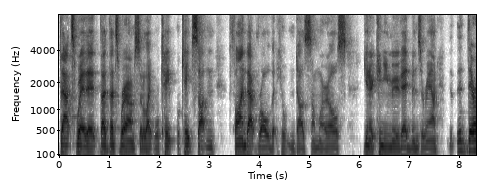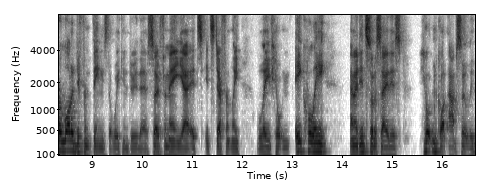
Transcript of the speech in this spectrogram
That's where that that's where I'm sort of like, we'll keep we'll keep Sutton, find that role that Hilton does somewhere else. You know, can you move Edmunds around? There are a lot of different things that we can do there. So for me, yeah, it's it's definitely leave Hilton equally. And I did sort of say this Hilton got absolutely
